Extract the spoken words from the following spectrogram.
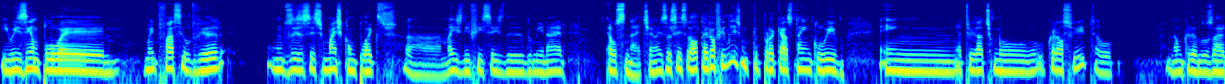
E o exemplo é muito fácil de ver, um dos exercícios mais complexos, uh, mais difíceis de dominar, é o snatch. É um exercício de alterofilismo que por acaso está incluído em atividades como o crossfit, ou não querendo usar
